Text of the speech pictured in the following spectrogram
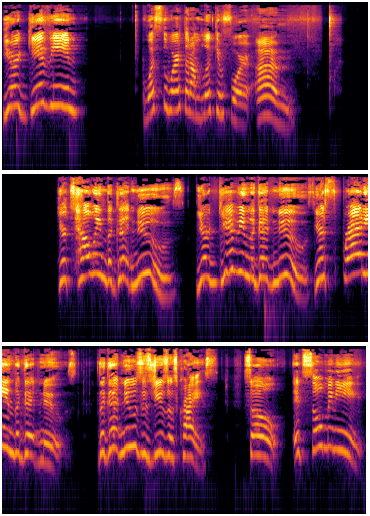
You're giving what's the word that I'm looking for? Um you're telling the good news. You're giving the good news. You're spreading the good news. The good news is Jesus Christ. So, it's so many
